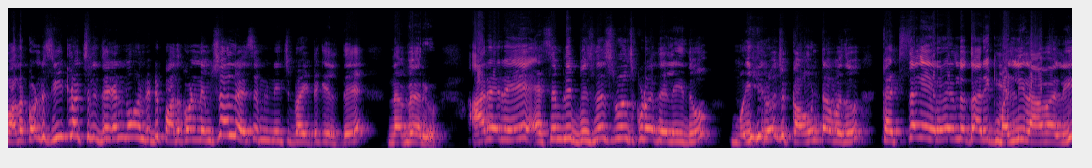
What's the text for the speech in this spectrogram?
పదకొండు సీట్లు వచ్చిన జగన్మోహన్ రెడ్డి పదకొండు నిమిషాల్లో అసెంబ్లీ నుంచి బయటకు వెళ్తే నవ్వారు. అరే రే అసెంబ్లీ బిజినెస్ రూల్స్ కూడా తెలియదు ఈ రోజు కౌంట్ అవ్వదు. ఖచ్చితంగా ఇరవై ఎనిమిదో తారీఖు మళ్ళీ రావాలి.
